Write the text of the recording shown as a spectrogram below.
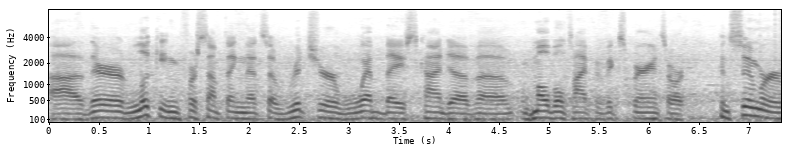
Uh, they're looking for something that's a richer web-based kind of uh, mobile type of experience or consumer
